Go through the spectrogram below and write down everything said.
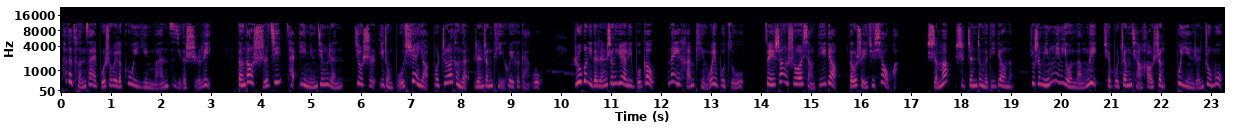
它的存在不是为了故意隐瞒自己的实力，等到时机才一鸣惊人，就是一种不炫耀、不折腾的人生体会和感悟。如果你的人生阅历不够，内涵品味不足，嘴上说想低调，都是一句笑话。什么是真正的低调呢？就是明明有能力，却不争强好胜，不引人注目，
